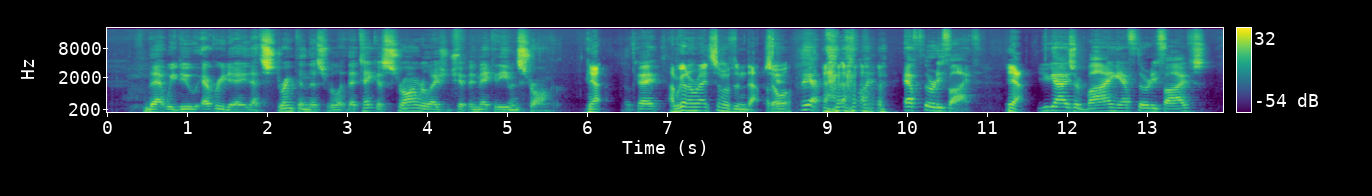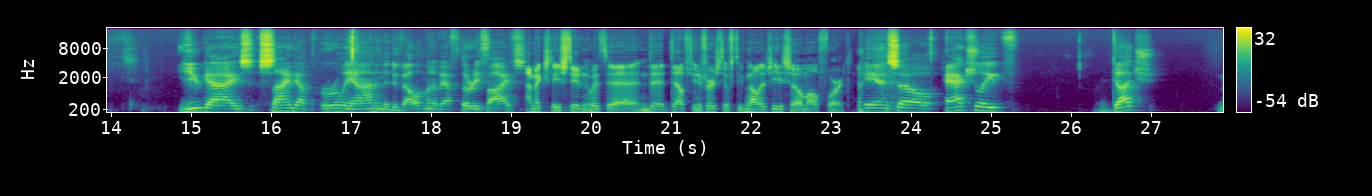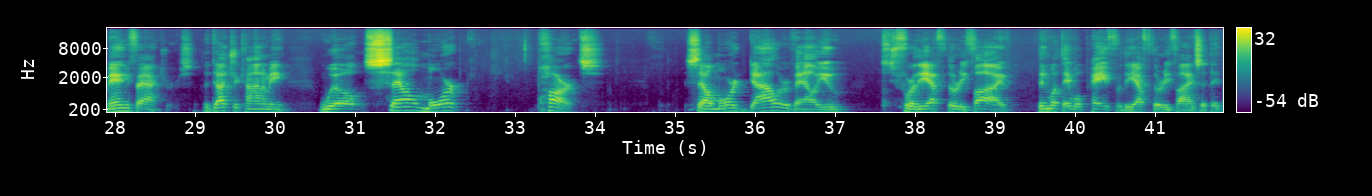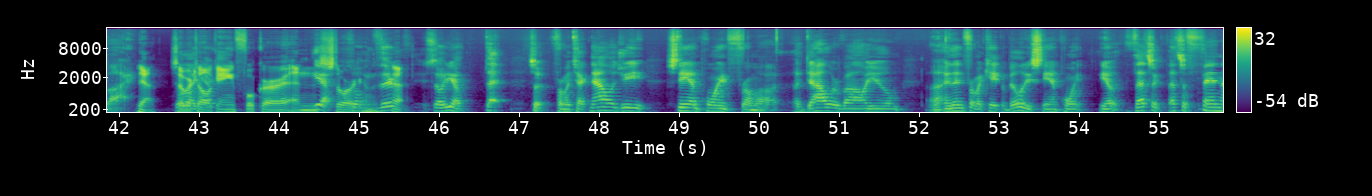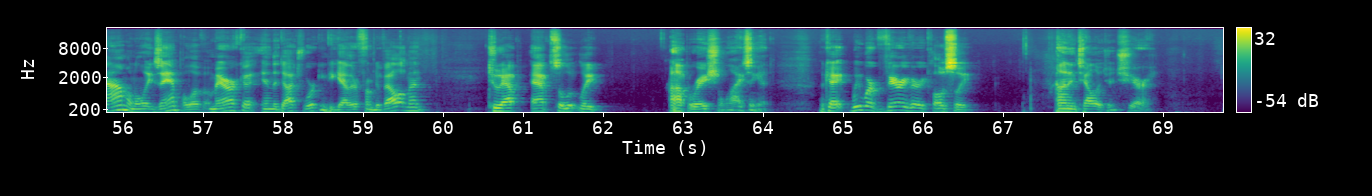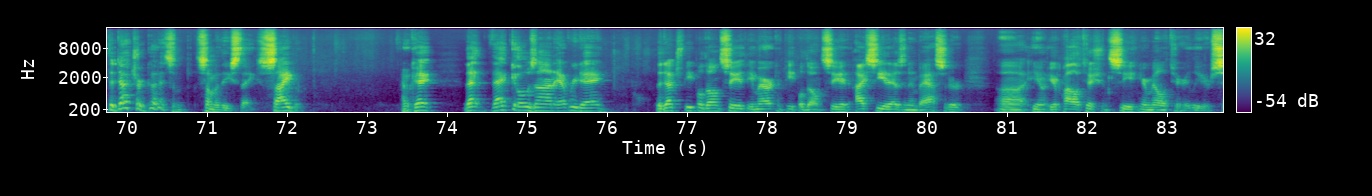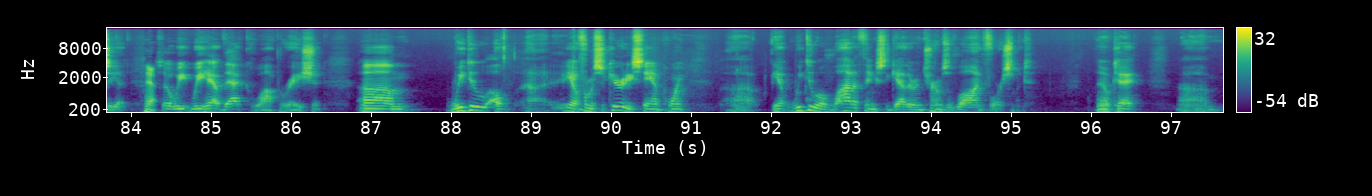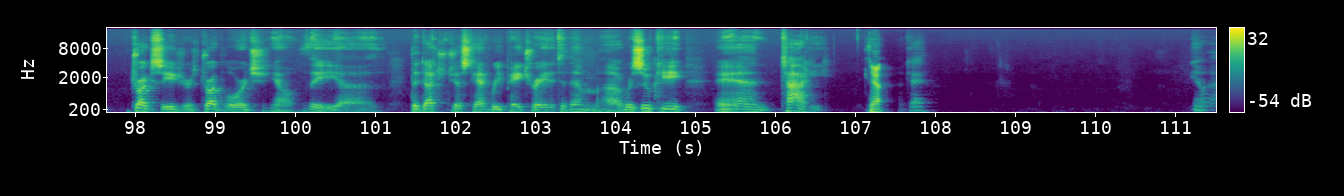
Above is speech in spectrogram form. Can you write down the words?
that we do every day that strengthen this, that take a strong relationship and make it even stronger. Yeah. Okay. I'm gonna write some of them down. So yeah. F thirty five. yeah. You guys are buying F 35s. You guys signed up early on in the development of F 35s. I'm actually a student with uh, the Delft University of Technology, so I'm all for it. And so, actually, Dutch manufacturers, the Dutch economy will sell more parts, sell more dollar value for the F 35 than what they will pay for the F 35s that they buy. yeah. So, So we're like talking Fokker and yeah, Story. So, and, yeah. so you know that. So from a technology standpoint, from a, a dollar volume, uh, and then from a capability standpoint, you know that's a that's a phenomenal example of America and the Dutch working together from development to ap- absolutely operationalizing it. Okay, we work very very closely on intelligence sharing. The Dutch are good at some some of these things. Cyber. Okay, that that goes on every day. The Dutch people don't see it. The American people don't see it. I see it as an ambassador. Uh, you know, your politicians see it. Your military leaders see it. Yeah. So we we have that cooperation. Um, we do, a, uh, you know, from a security standpoint, uh, you know, we do a lot of things together in terms of law enforcement. Okay, um, drug seizures, drug lords. You know, the uh, the Dutch just had repatriated to them uh, Razzouki and Taghi. yeah. Okay. You know,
